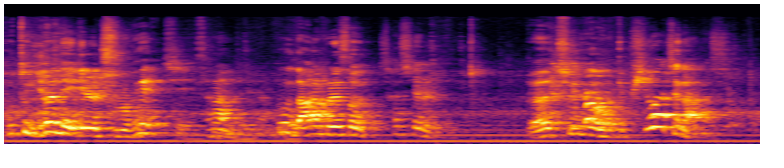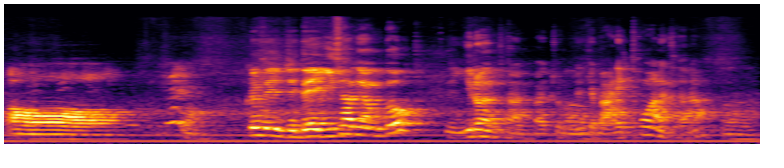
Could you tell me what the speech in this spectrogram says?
보통 이런 얘기를 주로 했지 사람들이랑 그리고 나는 그래서 사실 여자친구가 그렇게 필요하진 않았어 어. 그래서 이제 내 이상형도 이런 사람 그러니까 좀 어. 이렇게 말이 통하는 사람 어.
